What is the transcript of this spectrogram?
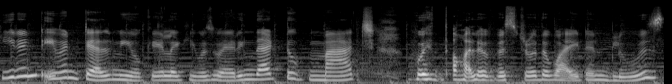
he didn't even tell me okay like he was wearing that to match with olive bistro the white and blues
